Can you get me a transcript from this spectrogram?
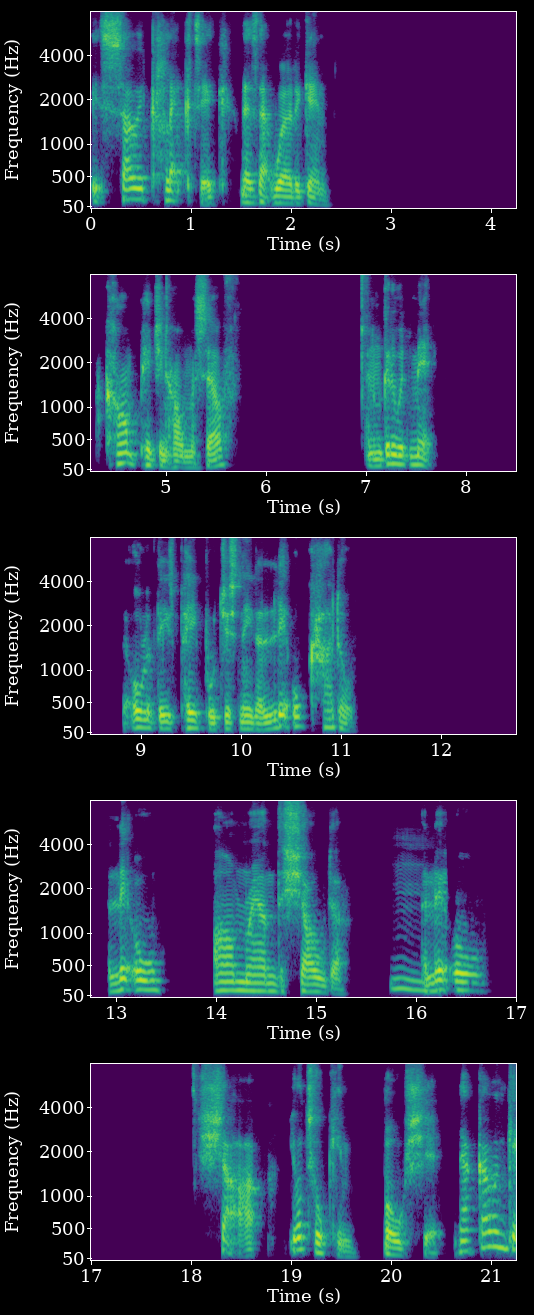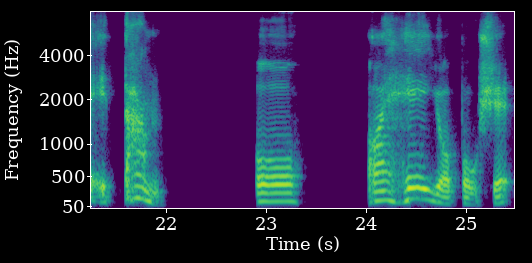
It's so eclectic. There's that word again. I can't pigeonhole myself. And I'm going to admit that all of these people just need a little cuddle, a little arm round the shoulder, Mm. a little shut up. You're talking bullshit. Now go and get it done. Or I hear your bullshit.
